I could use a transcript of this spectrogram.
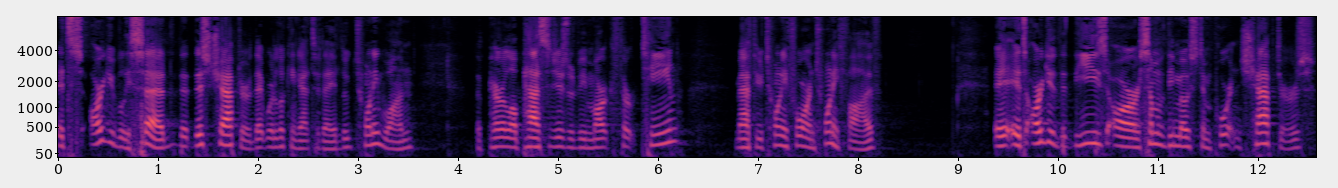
it's arguably said that this chapter that we're looking at today, Luke 21, the parallel passages would be Mark 13, Matthew 24, and 25. It's argued that these are some of the most important chapters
